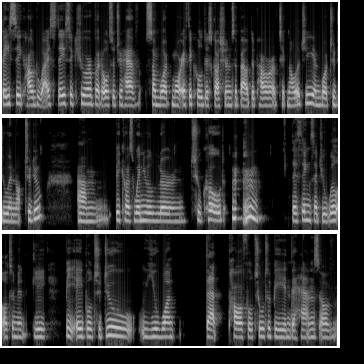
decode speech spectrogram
basic how do I stay secure, but also to have somewhat more ethical discussions about the power of technology and what to do and not to do. Um, because when you learn to code, the things that you will ultimately be able to do, you want that powerful tool to be in the hands of,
